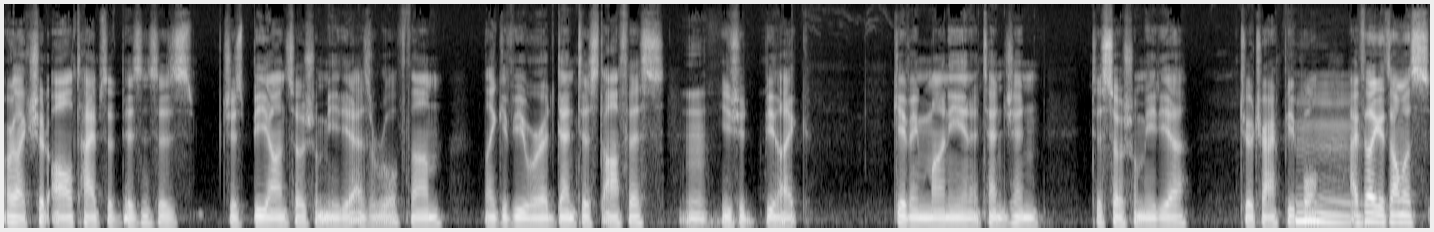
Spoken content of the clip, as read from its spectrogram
or like should all types of businesses just be on social media as a rule of thumb? Like if you were a dentist office, hmm. you should be like giving money and attention to social media to attract people. Hmm. I feel like it's almost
